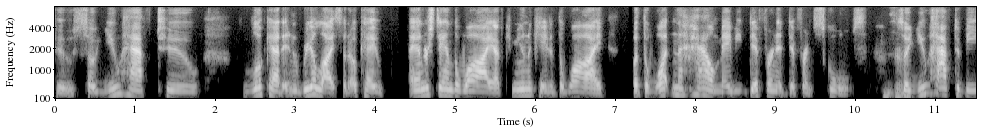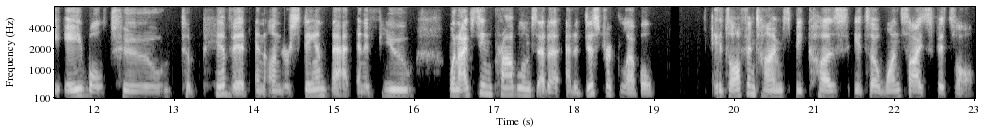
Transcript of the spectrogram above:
to. So you have to look at it and realize that okay, I understand the why, I've communicated the why, but the what and the how may be different at different schools. Mm-hmm. So you have to be able to to pivot and understand that. And if you when I've seen problems at a at a district level it's oftentimes because it's a one size fits all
